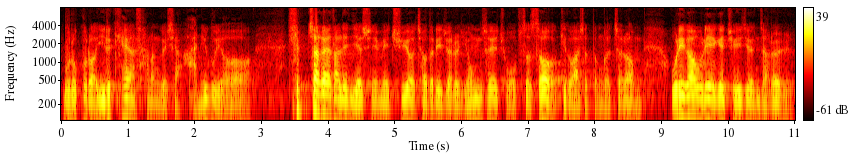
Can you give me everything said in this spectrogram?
무릎 꿇어 이렇게 사는 것이 아니고요. 십자가에 달린 예수님의 주여 저들의 죄를 용서해 주옵소서 기도하셨던 것처럼 우리가 우리에게 죄 지은 자를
